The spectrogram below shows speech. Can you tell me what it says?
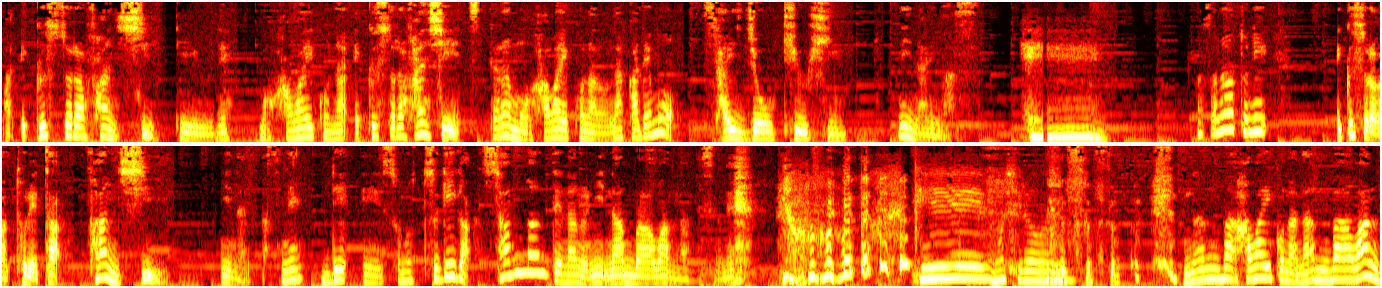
まあ、 Extra Fancy っていうね、もうハワイコナ Extra ファンシーっつったらもうハワイ粉の中でも最上級品になります。へえまあその後にエクストラが取れたファンシーになりますね。で、えーその次が3番手なのにナンバーワンなんですよね。へえ、面白い。そうそう。ナンバー、ハワイコナナンバーワンっ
